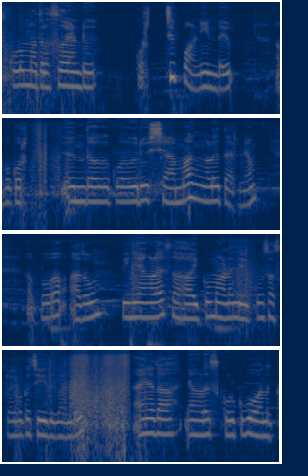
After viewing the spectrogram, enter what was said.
സ്കൂളും മദ്രസും ആയതുകൊണ്ട് കുറച്ച് പണിയുണ്ട്. അപ്പോൾ കുറച്ച് എന്താ ഒരു ക്ഷമ നിങ്ങൾ തരണം. അപ്പോൾ അതും പിന്നെ ഞങ്ങളെ സഹായിക്കും ആണ് ലൈക്കും സബ്സ്ക്രൈബൊക്കെ ചെയ്ത് കണ്ട്. അതിനതാ ഞങ്ങൾ സ്കൂൾക്ക് പോകാൻ നിൽക്കുക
